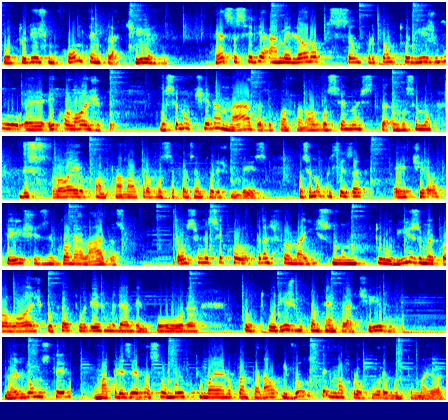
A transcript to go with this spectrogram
o turismo contemplativo, essa seria a melhor opção, porque é um turismo é, ecológico você não tira nada do Pantanal, você não, está, você não destrói o Pantanal para você fazer um turismo desse. Você não precisa é, tirar o peixes em toneladas. Então, se você transformar isso num turismo ecológico, que é o turismo de aventura, o turismo contemplativo, nós vamos ter uma preservação muito maior no Pantanal e vamos ter uma procura muito maior.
